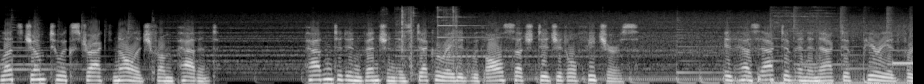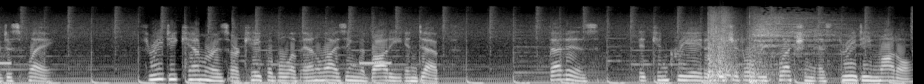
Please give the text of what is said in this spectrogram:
Let's jump to extract knowledge from patent. Patented invention is decorated with all such digital features. It has active and inactive period for display. 3D cameras are capable of analyzing the body in depth. That is, it can create a digital reflection as 3D model.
